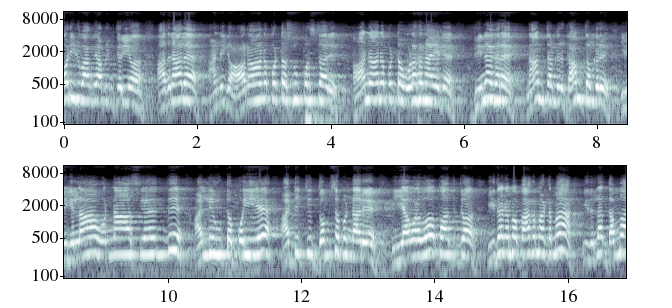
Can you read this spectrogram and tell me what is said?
ஓடிடுவாங்க அப்படின்னு தெரியும். அதனால அன்னைக்கு ஆனானப்பட்ட சூப்பர் ஸ்டார் ஆனானப்பட்ட உலக நாயகன் தினகரன் நாம் தமிழர் காம் தமிழர் இவங்க எல்லாம் ஒன்னா சேர்ந்து அள்ளி விட்ட பொய்யே அடிச்சு துவம்சம் பண்ணாரு. எவ்வளவோ பார்த்துட்டோம். இதை நம்ம பார்க்க மாட்டோமா? இதெல்லாம் தம்மா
